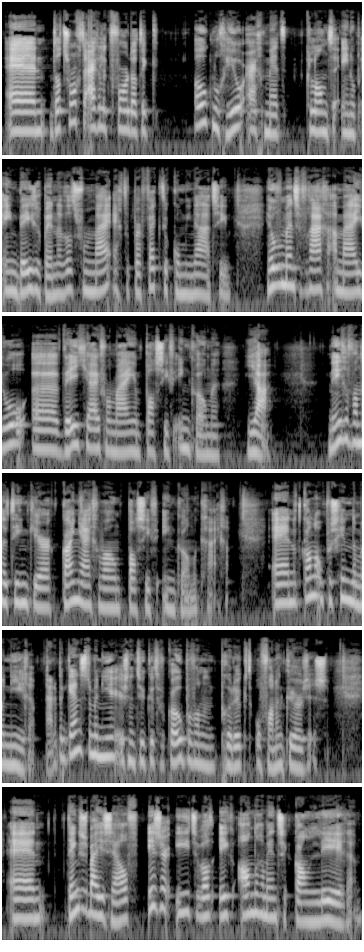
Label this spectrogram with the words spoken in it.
En dat zorgt er eigenlijk voor dat ik ook nog heel erg met klanten één op één bezig ben. En dat is voor mij echt de perfecte combinatie. Heel veel mensen vragen aan mij: joh, uh, weet jij voor mij een passief inkomen? Ja. 9 van de 10 keer kan jij gewoon passief inkomen krijgen. En dat kan op verschillende manieren. Nou, de bekendste manier is natuurlijk het verkopen van een product of van een cursus. En Denk dus bij jezelf: is er iets wat ik andere mensen kan leren?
